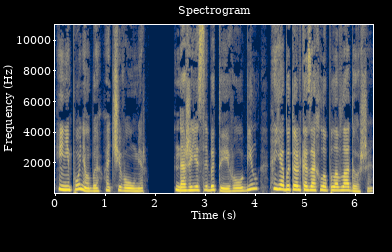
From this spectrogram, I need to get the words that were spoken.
и не понял бы, от чего умер. Даже если бы ты его убил, я бы только захлопала в ладоши.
